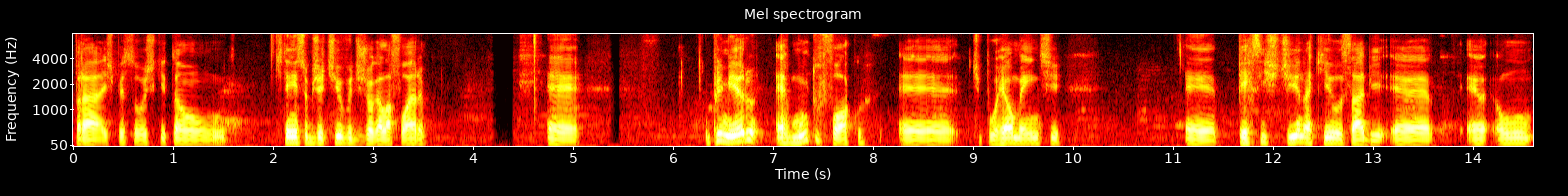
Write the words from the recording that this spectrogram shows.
para as pessoas que estão que têm esse objetivo de jogar lá fora? É, o primeiro é muito foco, é, tipo realmente é, persistir naquilo, sabe? É, é, um,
